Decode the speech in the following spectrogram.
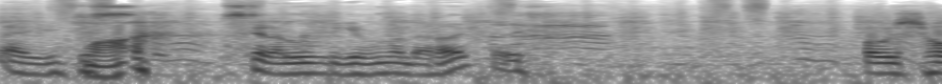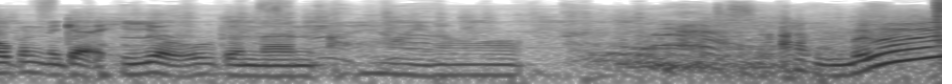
Hey, you just, What? Just gonna leave him on the hook. Like. I was hoping to get healed and then, oh, you know what? have move!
